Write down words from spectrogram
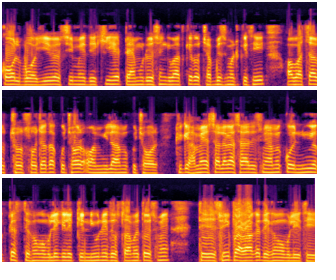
कॉल बॉय ये वेब सीरीज़ मैंने देखी है टाइम ड्यूरेशन की बात की तो 26 मिनट की थी। और बच्चा सोचा था कुछ और और मिला हमें कुछ और। क्योंकि हमें ऐसा लगा शायद इसमें हमें कोई न्यू एक्ट्रेस देखने को मिलेगी, लेकिन न्यू नहीं दोस्तों, हमें तो इसमें तेजस्वी प्रभा के देखने को मिली थी।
